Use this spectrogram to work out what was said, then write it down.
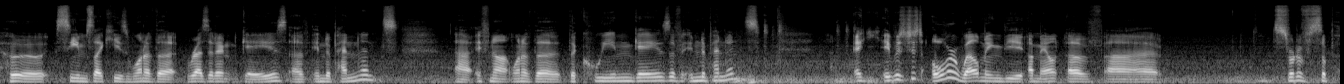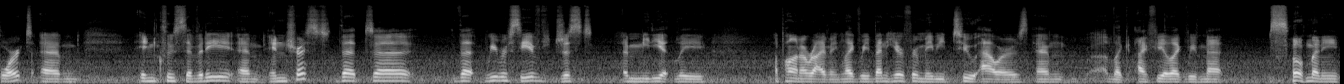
who seems like he's one of the resident gays of Independence, uh, if not one of the, the queen gays of Independence. It, it was just overwhelming the amount of uh, sort of support and inclusivity and interest that uh, that we received just immediately upon arriving. Like we've been here for maybe two hours, and uh, like I feel like we've met so many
